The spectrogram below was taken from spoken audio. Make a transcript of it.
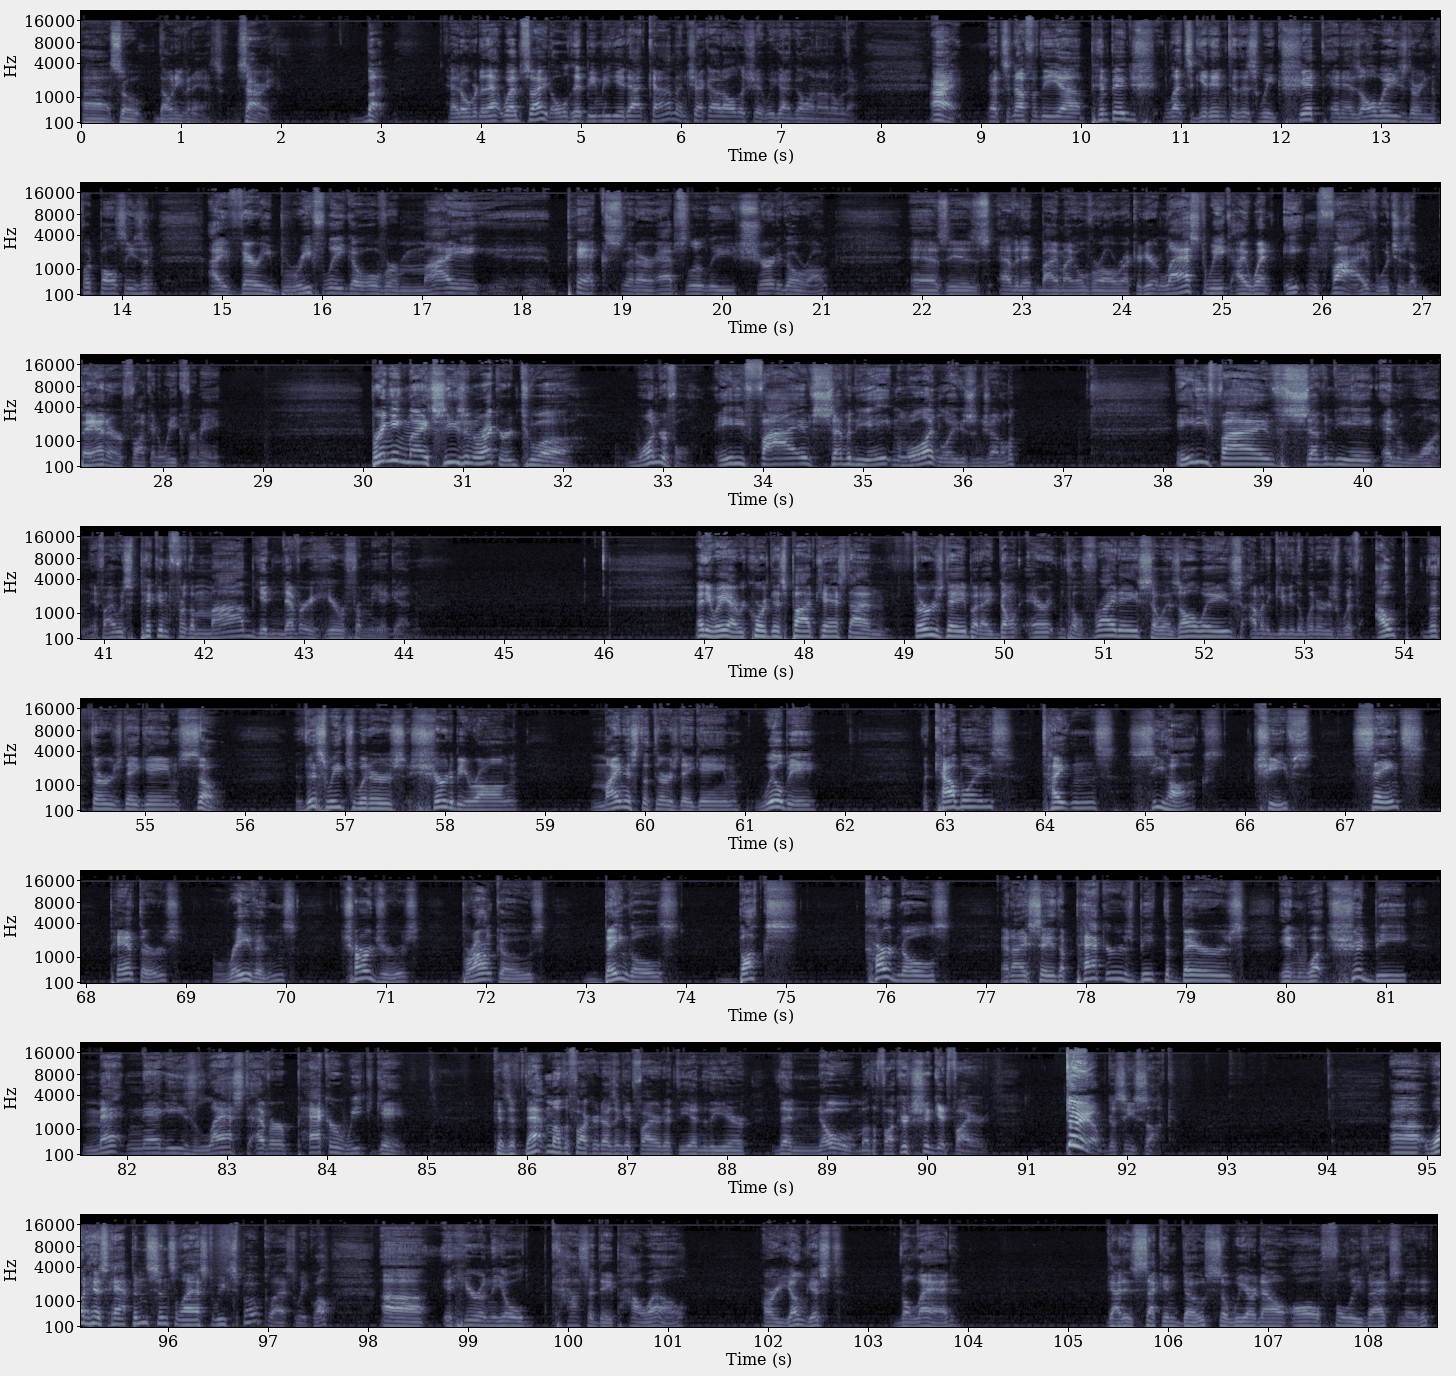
Uh, so don't even ask. Sorry. But head over to that website, oldhippiemedia.com, and check out all the shit we got going on over there. All right, that's enough of the uh, pimpage. Let's get into this week's shit. And as always, during the football season, I very briefly go over my picks that are absolutely sure to go wrong, as is evident by my overall record here. Last week I went eight and five, which is a banner fucking week for me, bringing my season record to a wonderful 85, 78 and one, ladies and gentlemen. 85, 78, and 1. If I was picking for the mob, you'd never hear from me again. Anyway, I record this podcast on Thursday, but I don't air it until Friday. So, as always, I'm going to give you the winners without the Thursday game. So, this week's winners, sure to be wrong, minus the Thursday game, will be the Cowboys, Titans, Seahawks, Chiefs, Saints, Panthers, Ravens, Chargers, Broncos, Bengals, Bucks, Cardinals, and I say the Packers beat the Bears in what should be Matt Nagy's last ever Packer Week game. Because if that motherfucker doesn't get fired at the end of the year, then no motherfucker should get fired. Damn, does he suck? Uh, what has happened since last we spoke last week? Well, uh, here in the old Casa de Powell, our youngest, the lad, got his second dose, so we are now all fully vaccinated.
